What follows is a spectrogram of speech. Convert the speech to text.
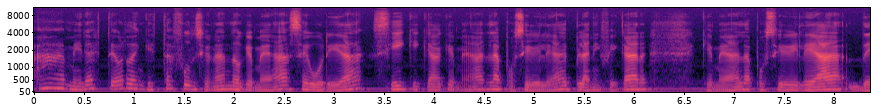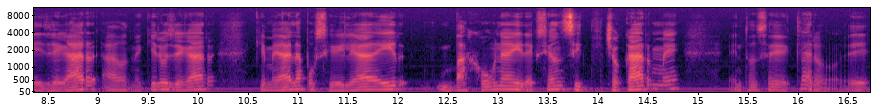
ah, mira este orden que está funcionando, que me da seguridad psíquica, que me da la posibilidad de planificar, que me da la posibilidad de llegar a donde quiero llegar, que me da la posibilidad de ir bajo una dirección sin chocarme. Entonces, claro, eh,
